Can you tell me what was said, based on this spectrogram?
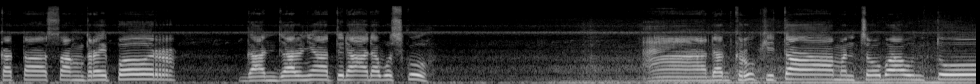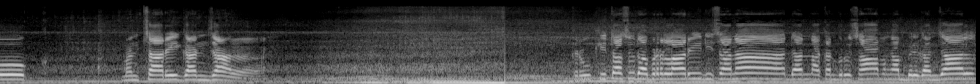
kata sang driver Ganjalnya tidak ada bosku. Ah, Dan kru kita mencoba untuk mencari ganjal. Kru kita sudah berlari di sana dan akan berusaha mengambil ganjal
